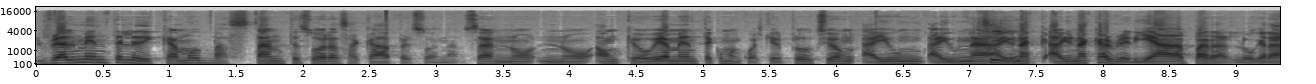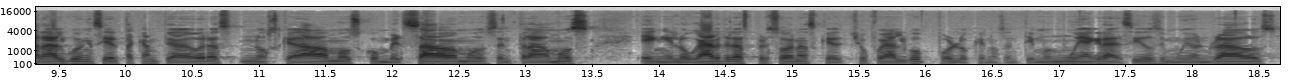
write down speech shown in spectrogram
Realmente le dedicamos bastantes horas a cada persona. O sea, no, no, aunque obviamente como en cualquier producción hay, un, hay, una, hay, una, hay una carrereada para lograr algo en cierta cantidad de horas, nos quedábamos, conversábamos, entrábamos en el hogar de las personas, que de hecho fue algo por lo que nos sentimos muy agradecidos y muy honrados,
